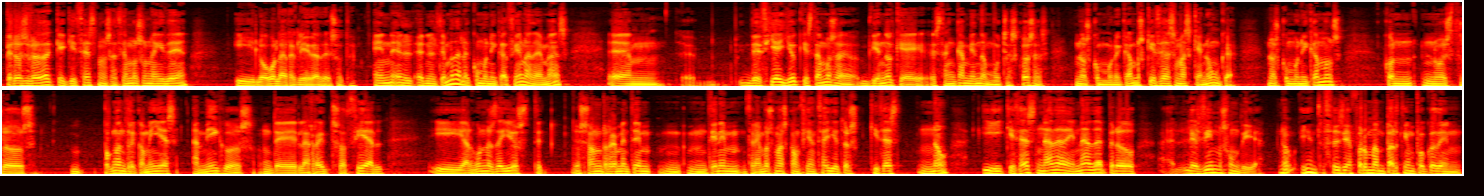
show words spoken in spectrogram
Pero es verdad que quizás nos hacemos una idea y luego la realidad es otra. En el, en el tema de la comunicación, además, eh, decía yo que estamos eh, viendo que están cambiando muchas cosas. Nos comunicamos quizás más que nunca. Nos comunicamos con nuestros, pongo entre comillas, amigos de la red social y algunos de ellos son realmente mm, mm, tienen tenemos más confianza y otros quizás no. Y quizás nada de nada pero eh, les vimos un día no y entonces ya forman parte un poco de,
